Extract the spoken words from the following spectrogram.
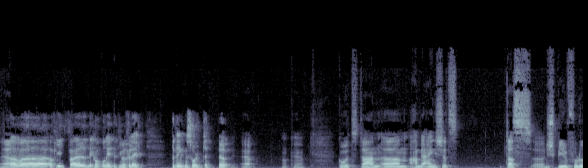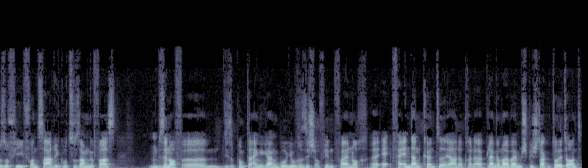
Ja. Aber auf jeden Fall eine Komponente, die man vielleicht bedenken sollte. Ja. Ja. Okay. Gut, dann ähm, haben wir eigentlich jetzt das, äh, die Spielphilosophie von Zari gut zusammengefasst. Wir sind auf äh, diese Punkte eingegangen, wo Juve sich auf jeden Fall noch äh, verändern könnte. Ja, da bleiben wir mal beim spielstarken Torhüter und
